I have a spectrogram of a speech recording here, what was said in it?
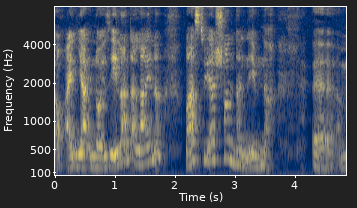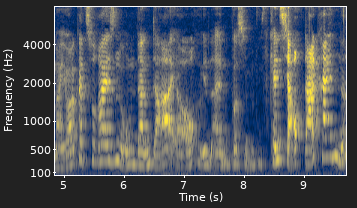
auch ein Jahr in Neuseeland alleine warst du ja schon, dann eben nach äh, Mallorca zu reisen, um dann da ja auch in einem Kosm kennst ja auch da keinen, ne?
